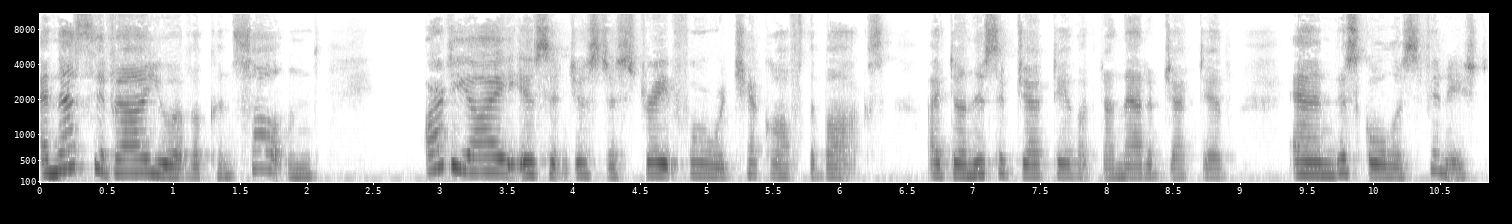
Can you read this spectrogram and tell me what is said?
And that's the value of a consultant. RDI isn't just a straightforward check off the box. I've done this objective, I've done that objective, and this goal is finished.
